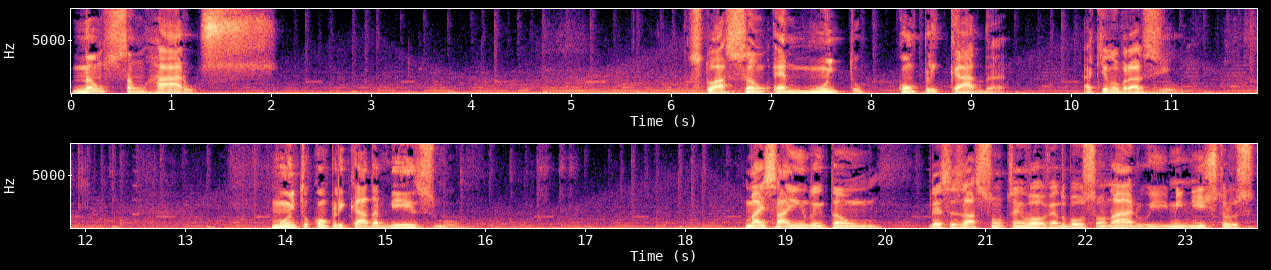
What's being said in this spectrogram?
não são raros. A situação é muito complicada aqui no Brasil. Muito complicada mesmo. Mas saindo então desses assuntos envolvendo Bolsonaro e ministros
